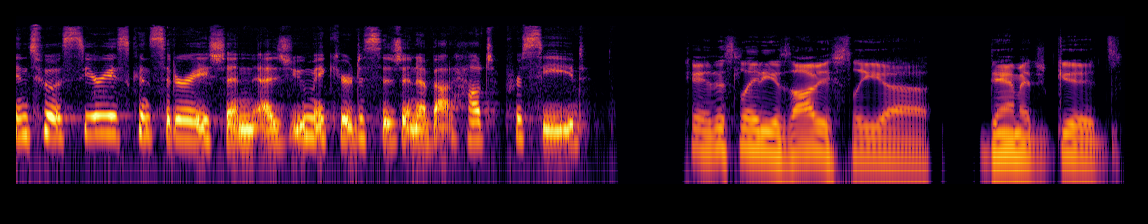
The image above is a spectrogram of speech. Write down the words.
into a serious consideration as you make your decision about how to proceed. Okay, this lady is obviously uh, damaged goods.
